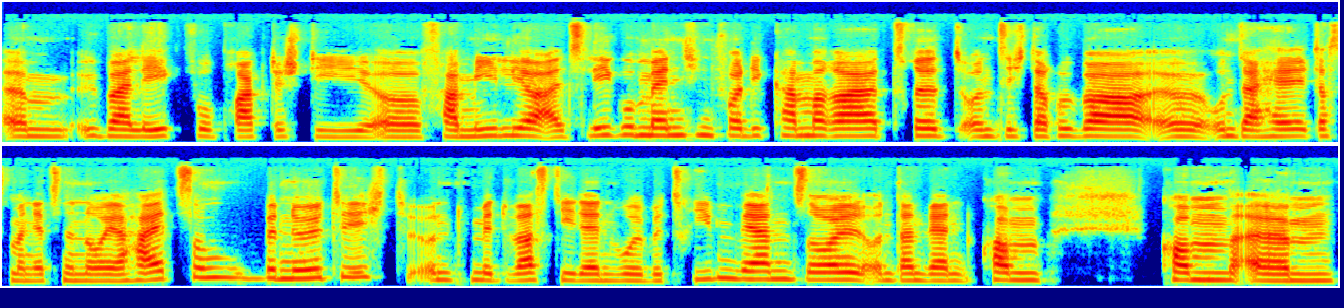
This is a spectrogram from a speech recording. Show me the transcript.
ähm, überlegt, wo praktisch die äh, Familie als Lego-Männchen vor die Kamera tritt und sich darüber äh, unterhält, dass man jetzt eine neue Heizung benötigt und mit was die denn wohl betrieben werden soll. Und dann werden kommen, kommen ähm,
